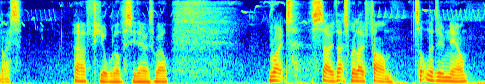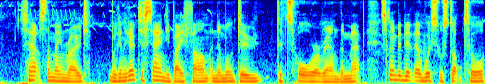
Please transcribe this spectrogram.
Nice. Uh, fuel obviously there as well. Right, so that's Willow Farm. So what I'm going to do now so that's the main road. We're going to go to Sandy Bay Farm and then we'll do the tour around the map. It's going to be a bit of a whistle stop tour,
